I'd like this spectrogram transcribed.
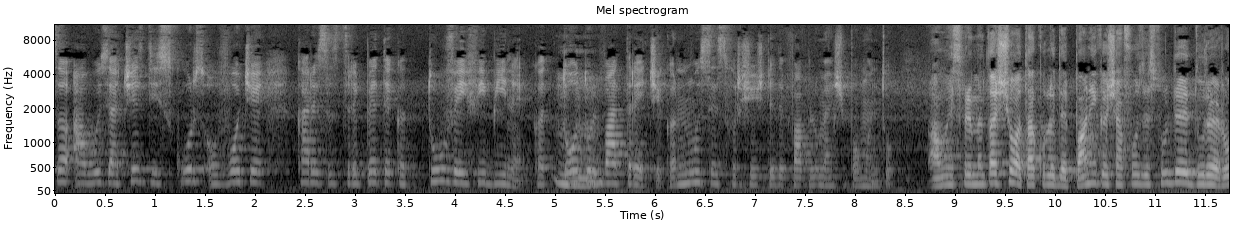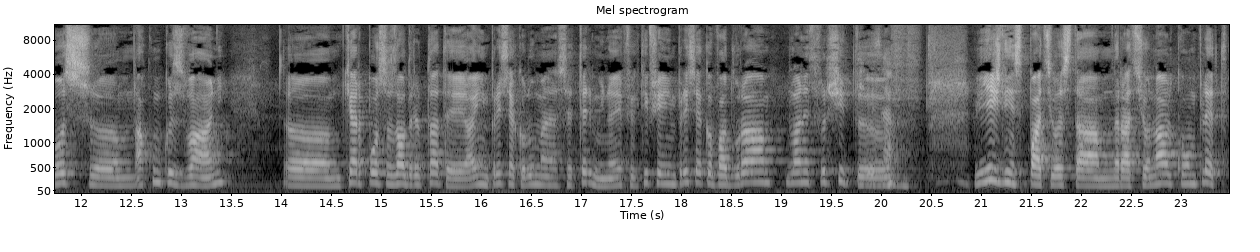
să auzi acest discurs, o voce care să-ți repete că tu vei fi bine, că totul mm-hmm. va trece, că nu se sfârșește de fapt lumea și pământul. Am experimentat și eu atacurile de panică și a fost destul de dureros uh, acum câțiva ani. Uh, chiar pot să-ți dau dreptate, ai impresia că lumea se termină efectiv și ai impresia că va dura la nesfârșit. Exact. Ieși din spațiul ăsta rațional complet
